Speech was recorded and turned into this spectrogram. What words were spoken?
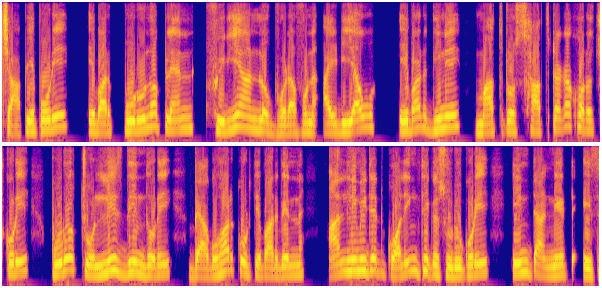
চাপে পড়ে, এবার পুরনো প্ল্যান ফিরিয়ে আনলো ভোডাফোন আইডিয়াও এবার দিনে মাত্র সাত টাকা খরচ করে পুরো চল্লিশ দিন ধরে ব্যবহার করতে পারবেন আনলিমিটেড কলিং থেকে শুরু করে ইন্টারনেট এস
